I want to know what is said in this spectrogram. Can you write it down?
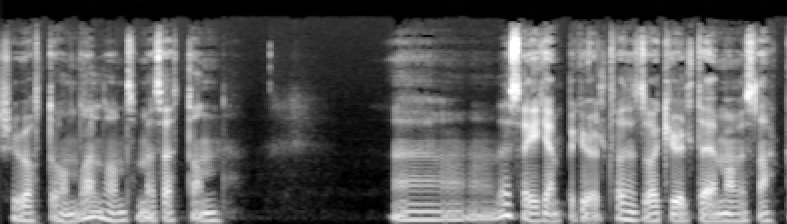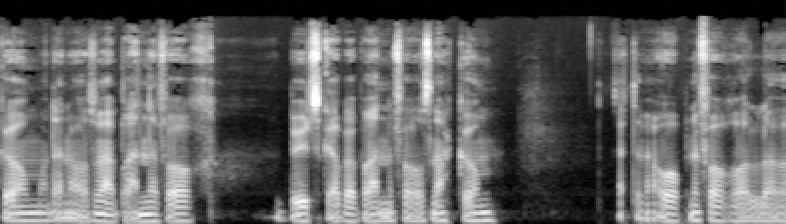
700-800 eller sånn som har sett den. Eh, det synes jeg er kjempekult, jeg synes det var et kult tema vi snakker om, og det er noe som jeg brenner for, budskapet jeg brenner for å snakke om. Dette med åpne forhold og,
